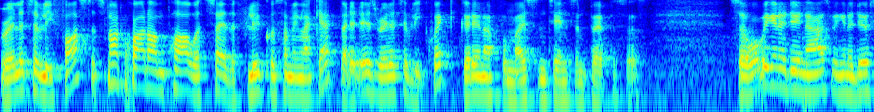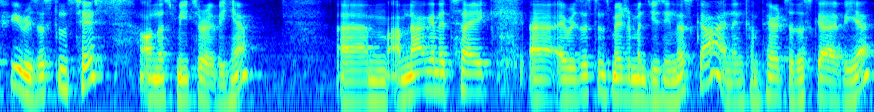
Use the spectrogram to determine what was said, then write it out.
relatively fast. It's not quite on par with say the Fluke or something like that, but it is relatively quick, good enough for most intents and purposes. So what we're going to do now is we're going to do a few resistance tests on this meter over here. Um, I'm now going to take uh, a resistance measurement using this guy and then compare it to this guy over here.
